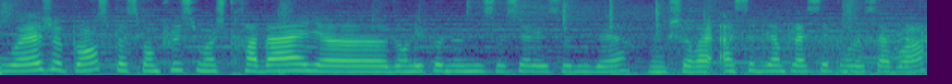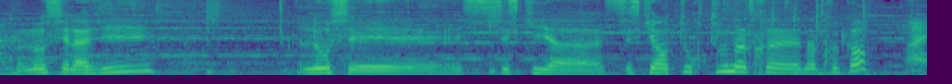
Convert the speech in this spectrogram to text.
Ouais, je pense, parce qu'en plus, moi, je travaille euh, dans l'économie sociale et solidaire, donc je serais assez bien placée pour le savoir. L'eau c'est la vie. L'eau c'est c'est ce qui ce qui entoure tout notre notre corps. Ouais.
